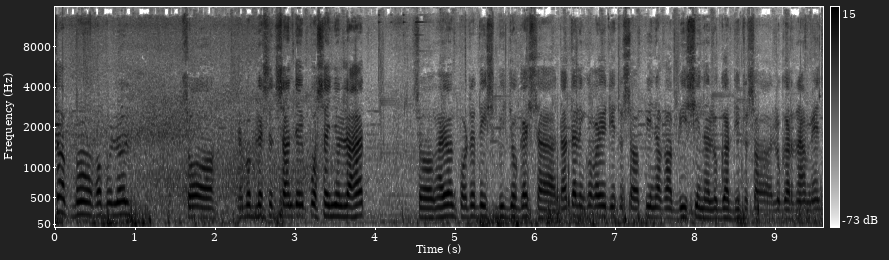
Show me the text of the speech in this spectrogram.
up mga kabulol? So, have a blessed Sunday po sa inyong lahat. So, ngayon for today's video guys, uh, dadaling ko kayo dito sa pinaka busy na lugar dito sa lugar namin.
